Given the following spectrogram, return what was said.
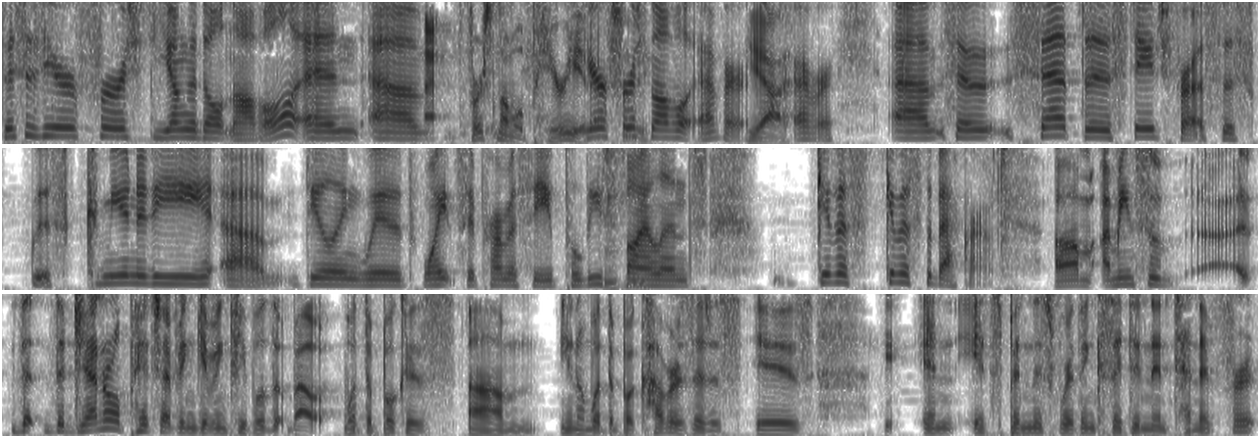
this is your first young adult novel, and um, uh, first novel, period. Your actually. first novel ever. Yeah. Ever. Um, so, set the stage for us. This this community um, dealing with white supremacy, police mm-hmm. violence. Give us give us the background. Um, I mean, so uh, the the general pitch I've been giving people about what the book is, um, you know, what the book covers it is is and it's been this weird thing because I didn't intend it for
